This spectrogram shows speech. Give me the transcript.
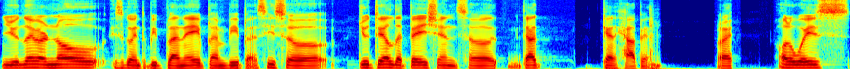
you never know it's going to be plan A, plan B, plan C. So you tell the patient, so that can happen, right? Always,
